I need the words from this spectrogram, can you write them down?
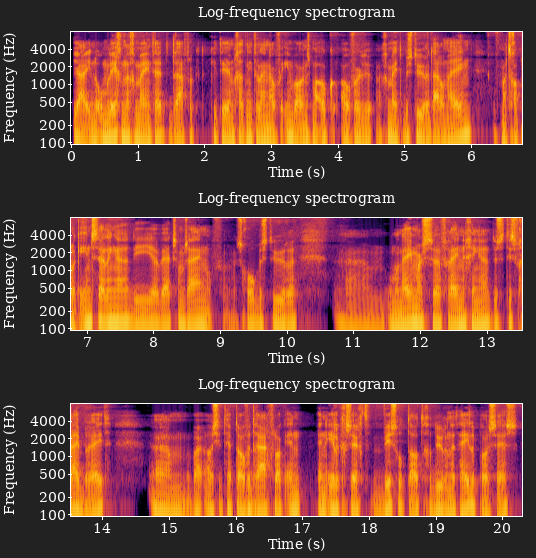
ja, in de omliggende gemeente, het draagvlakcriterium gaat niet alleen over inwoners, maar ook over de gemeentebesturen daaromheen. Of maatschappelijke instellingen die werkzaam zijn, of schoolbesturen um, ondernemersverenigingen. Dus het is vrij breed. Um, waar, als je het hebt over draagvlak. En, en eerlijk gezegd wisselt dat gedurende het hele proces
